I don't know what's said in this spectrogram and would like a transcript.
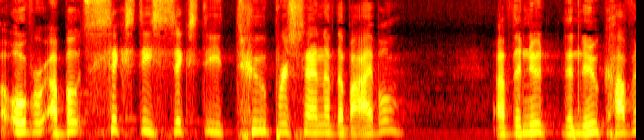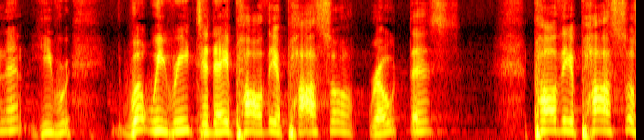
uh, over about 60, 62% of the Bible? Of the new, the new covenant, he, what we read today, Paul the Apostle wrote this. Paul the Apostle,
